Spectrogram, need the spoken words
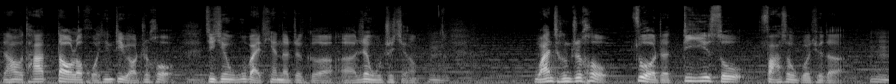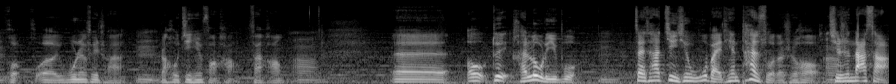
然后他到了火星地表之后，进行五百天的这个呃任务执行，嗯。完成之后，坐着第一艘发送过去的嗯。火呃无人飞船，嗯。然后进行返航返航。啊。呃，哦，对，还漏了一步，嗯。在他进行五百天探索的时候，啊其实 NASA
